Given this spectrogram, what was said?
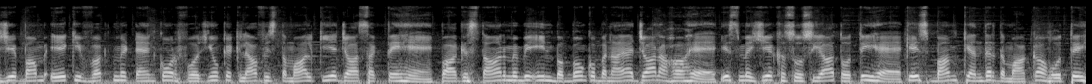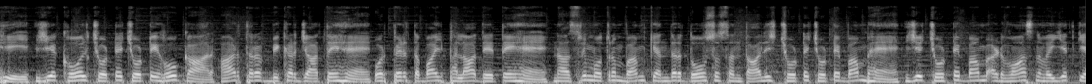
ये बम एक ही वक्त में टैंकों और फौजियों के खिलाफ इस्तेमाल किए जा सकते हैं। पाकिस्तान में भी इन बम्बों को बनाया जा रहा है। इसमें ये खसूसियात होती है की इस बम के अंदर धमाका होते ही ये खोल छोटे छोटे होकर हर तरफ़ बिखर जाते हैं और फिर तबाही फैला देते हैं। नासरी मोहतरम बम के अंदर दो छोटे छोटे बम हैं। ये छोटे बम एडवांस नवैयत के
